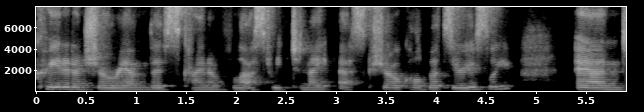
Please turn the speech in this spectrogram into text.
created and show ran this kind of last week tonight esque show called But Seriously. And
